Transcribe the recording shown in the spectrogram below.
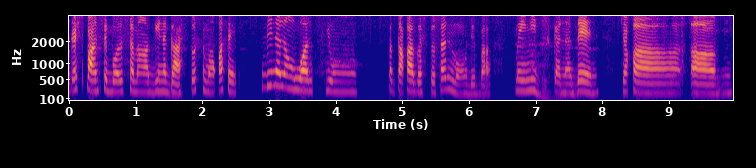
responsible sa mga ginagastos mo kasi hindi na lang once yung pagkakagastusan mo, 'di ba? May needs ka na din. Tsaka um,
